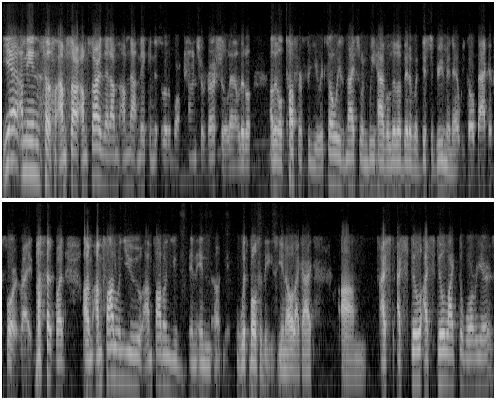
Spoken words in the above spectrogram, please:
Yeah, I mean, I'm sorry. I'm sorry that I'm I'm not making this a little more controversial and a little a little tougher for you. It's always nice when we have a little bit of a disagreement that we go back and forth, right? But but um, I'm following you. I'm following you in in uh, with both of these. You know, like I um I I still I still like the Warriors.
